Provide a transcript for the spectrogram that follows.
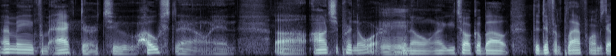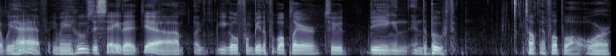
I mean, from actor to host now and uh, entrepreneur. Mm-hmm. You know, uh, you talk about the different platforms that we have. I mean, who's to say that? Yeah, you go from being a football player to being in, in the booth talking football or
